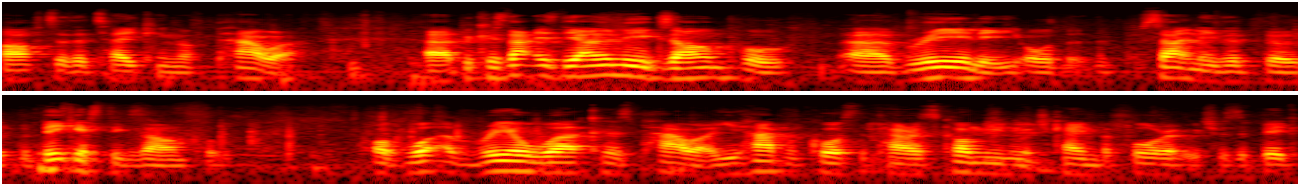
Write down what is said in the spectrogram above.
after the taking of power. Uh, because that is the only example, uh, really, or the, certainly the, the, the, biggest example of what a real workers' power. You have, of course, the Paris Commune, which came before it, which was a big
